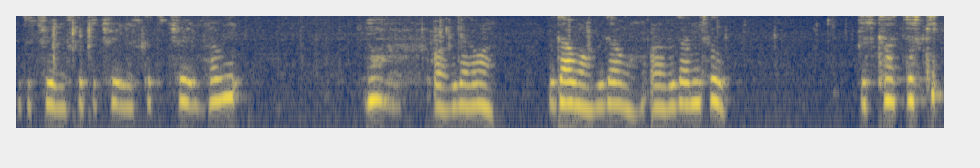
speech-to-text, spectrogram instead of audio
Cut the tree, let's cut the tree, let's cut the tree. Hurry. No. Oh, we got one. We got one, we got one. Alright, we got two. Just cut, just keep.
